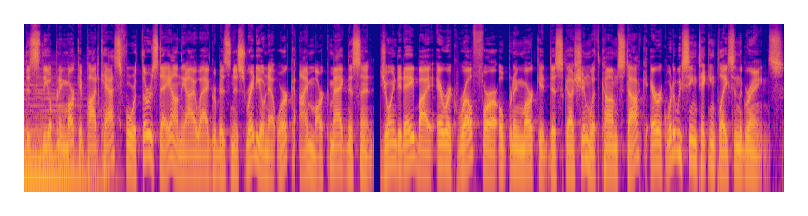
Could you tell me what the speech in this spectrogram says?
This is the Opening Market Podcast for Thursday on the Iowa Agribusiness Radio Network. I'm Mark Magnuson. Joined today by Eric Relph for our opening market discussion with Commstock. Eric, what are we seeing taking place in the grains?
